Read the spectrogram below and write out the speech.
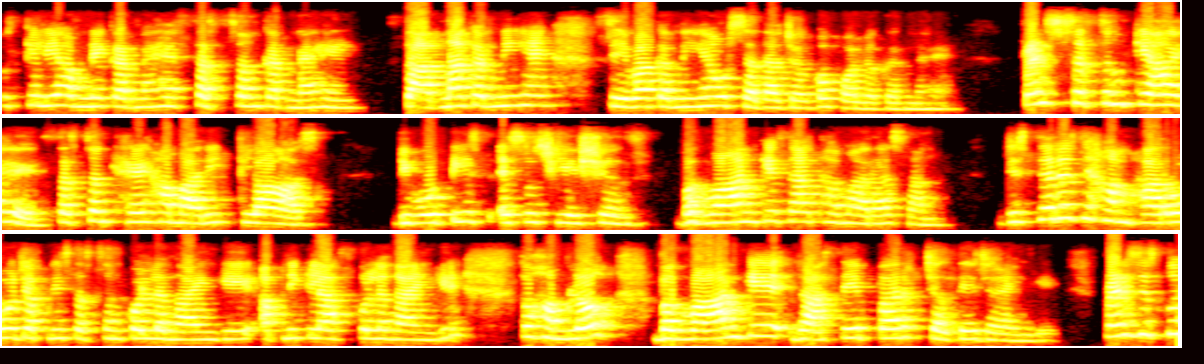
उसके लिए हमने करना है सत्संग करना है, साधना करनी है, सेवा करनी है और सदाचार को फॉलो करना है। फ्रेंड्स सत्संग क्या है? सत्संग है हमारी क्लास डिवोटीज एसोसिएशन भगवान के साथ हमारा संग। जिस तरह से हम हर रोज अपने सत्संग को लगाएँगे, अपनी क्लास को लगाएँगे तो हम लोग भगवान के रास्ते पर चलते जाएँगे। फ्रेंड्स इसको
